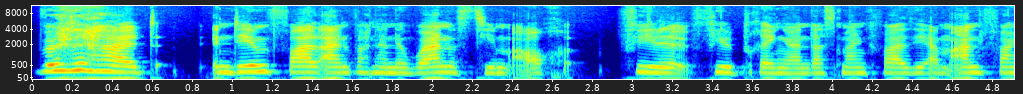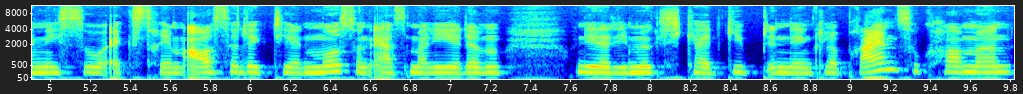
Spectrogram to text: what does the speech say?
würde halt in dem Fall einfach ein Awareness-Team auch viel, viel bringen, dass man quasi am Anfang nicht so extrem ausselektieren muss und erstmal jedem und jeder die Möglichkeit gibt, in den Club reinzukommen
